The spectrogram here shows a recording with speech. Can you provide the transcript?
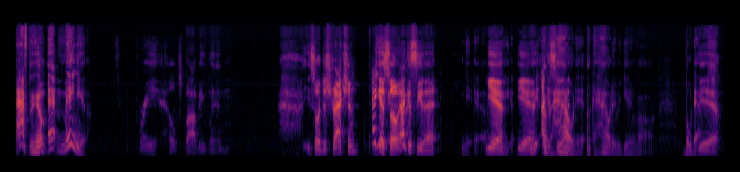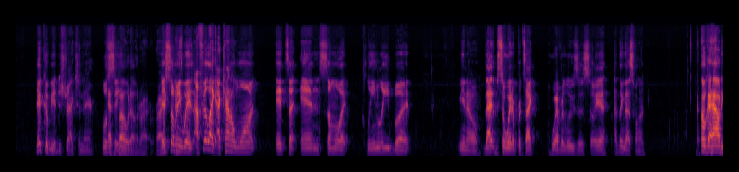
after him at Mania. Bray helps Bobby win. Ah, so a distraction? I guess so. I can see that. Yeah, Yeah, yeah. I can see that. Howdy, Uncle Howdy would get involved. Bo Dallas. Yeah. There could be a distraction there. We'll that's see. Bo though, right? Right. There's so many ways. I feel like I kind of want it to end somewhat cleanly, but you know, that's a way to protect whoever loses. So yeah, I think that's fine. Uncle Howdy,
